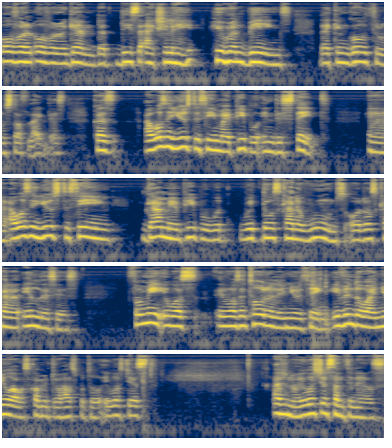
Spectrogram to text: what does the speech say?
over and over again that these are actually human beings that can go through stuff like this. Because I wasn't used to seeing my people in this state. Uh, I wasn't used to seeing Gambian people with, with those kind of wounds or those kind of illnesses. For me, it was it was a totally new thing. Even though I knew I was coming to a hospital, it was just I don't know, it was just something else.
